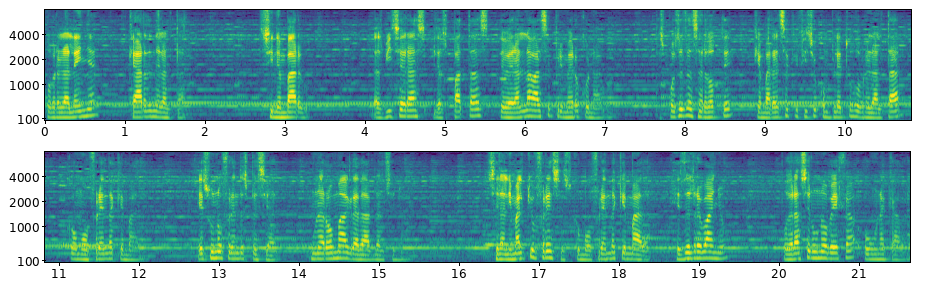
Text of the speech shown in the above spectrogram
sobre la leña que arde en el altar. Sin embargo, las vísceras y las patas deberán lavarse primero con agua. Después el sacerdote quemará el sacrificio completo sobre el altar como ofrenda quemada. Es una ofrenda especial, un aroma agradable al Señor. Si el animal que ofreces como ofrenda quemada es del rebaño, podrá ser una oveja o una cabra,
